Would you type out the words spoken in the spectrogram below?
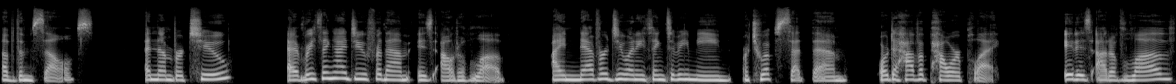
of themselves. And number two, everything I do for them is out of love. I never do anything to be mean or to upset them or to have a power play. It is out of love.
